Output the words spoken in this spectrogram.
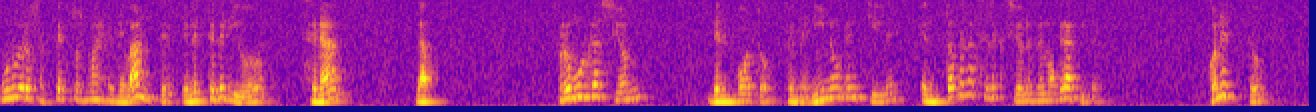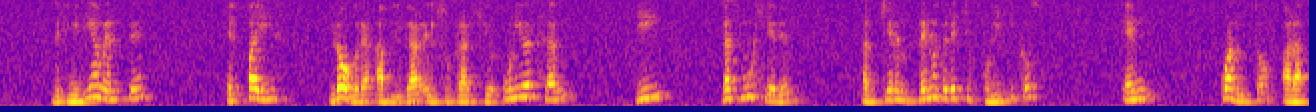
uno de los aspectos más relevantes en este periodo será la promulgación del voto femenino en Chile en todas las elecciones democráticas. Con esto, definitivamente, el país logra aplicar el sufragio universal y las mujeres adquieren plenos derechos políticos en cuanto a la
